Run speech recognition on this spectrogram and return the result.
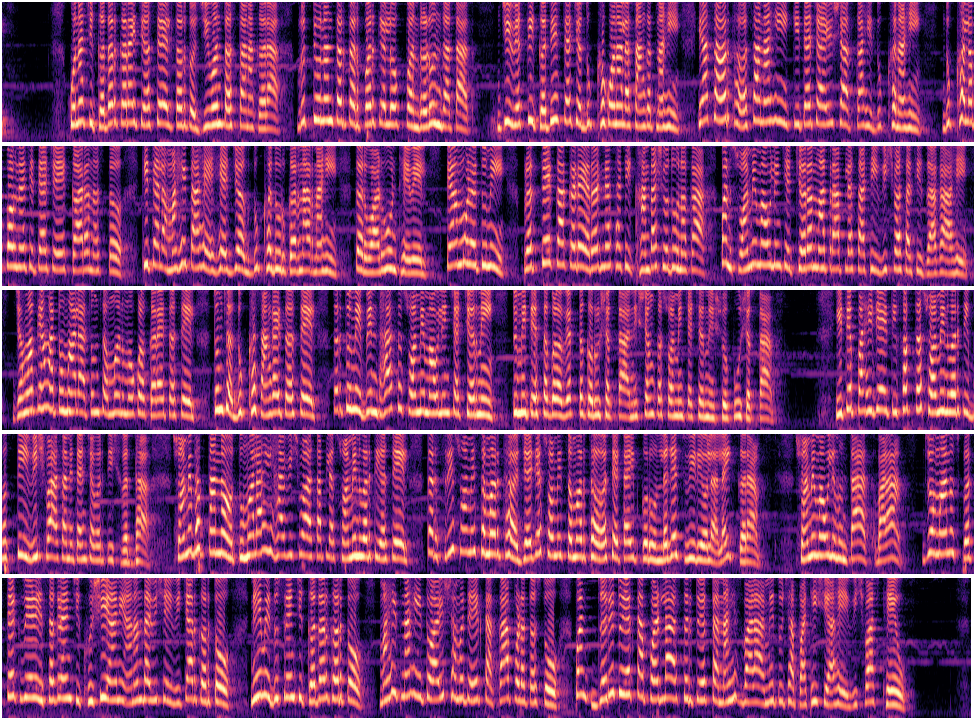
कोणाची कदर करायची असेल तर तो जिवंत असताना करा. मृत्यूनंतर तर परके लोक पण रडून जातात. जी व्यक्ती कधीच त्याचे दुःख कोणाला सांगत नाही याचा अर्थ असा नाही की त्याच्या आयुष्यात काही दुःख नाही. दुःख लपवण्याचे त्याचे एक कारण असतं की त्याला माहीत आहे हे जग दुःख दूर करणार नाही तर वाढवून ठेवेल. त्यामुळे तुम्ही प्रत्येकाकडे रडण्यासाठी खांदा शोधू नका पण स्वामी माऊलींचे चरण मात्र आपल्यासाठी विश्वासाची जागा आहे. जेव्हा केव्हा तुम्हाला तुमचं मन मोकळं करायचं असेल तुमचं दुःख सांगायचं असेल तर तुम्ही बिनधास्त स्वामी माऊलींच्या चरणी तुम्ही ते सगळं व्यक्त करू शकता निशंक स्वामींच्या चरणी शोपू शकता. इथे पाहिजे ती फक्त स्वामींवरती भक्ती विश्वास आणि त्यांच्यावरती श्रद्धा. स्वामी भक्तांनो तुम्हालाही हा विश्वास आपल्या स्वामींवरती असेल तर श्री स्वामी समर्थ जय जय स्वामी समर्थ असे टाईप करून लगेच व्हिडिओला लाईक करा. स्वामी माऊली म्हणतात बाळा जो माणूस प्रत्येक वेळी सगळ्यांची खुशी आणि आनंदाविषयी विचार करतो नेहमी दुसऱ्यांची कदर करतो. माहीत नाही तो आयुष्यामध्ये एकटा का पडत असतो पण जरी तू एकटा पडलास तरी तू एकटा नाहीस बाळा मी तुझ्या पाठीशी आहे विश्वास ठेव.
